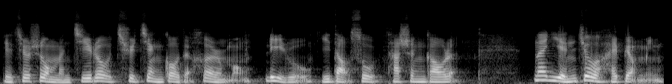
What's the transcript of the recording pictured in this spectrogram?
也就是我们肌肉去建构的荷尔蒙，例如胰岛素，它升高了。那研究还表明，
